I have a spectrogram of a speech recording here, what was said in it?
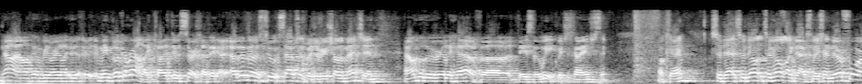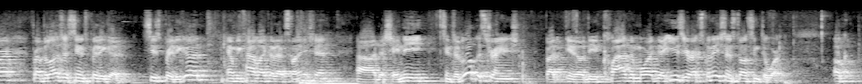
No, I don't think we really. I mean, look around. Like, try to do a search. I think, other than those two exceptions, which you Rishonim mentioned, I don't that we really have uh, days of the week, which is kind of interesting. Okay, so that so don't so don't like that explanation. And therefore, Rabbi Lezer seems pretty good. Seems pretty good, and we kind of like that explanation. Uh, the Sheni seems a little bit strange, but you know the cloud, the more the easier explanations don't seem to work. Okay.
